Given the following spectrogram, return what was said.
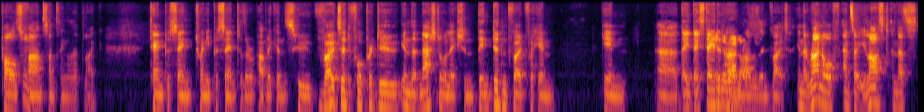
polls Hmm. found something that like 10%, 20% of the Republicans who voted for Perdue in the national election then didn't vote for him in uh, they they stayed In at the home runoff. rather than vote in the runoff, and so he lost, and that's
